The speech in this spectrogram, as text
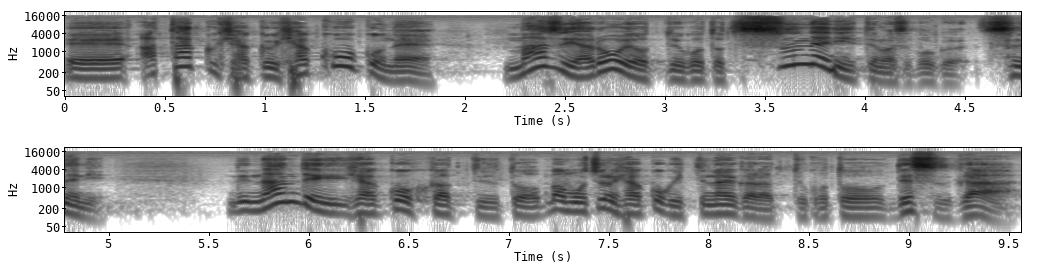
えー、アタック100100億をねまずやろうよっていうことを常に言ってます僕常に。でなんで100億かっていうと、まあ、もちろん100億いってないからっていうことですが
